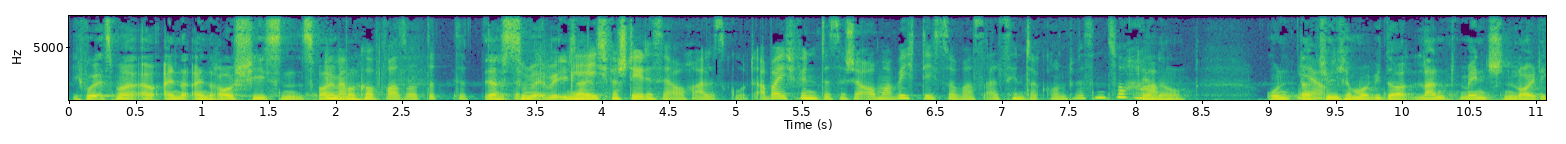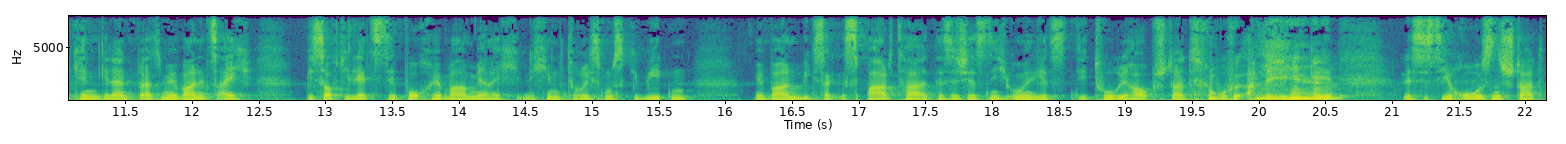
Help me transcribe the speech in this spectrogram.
Ich wollte jetzt mal äh, einen, einen rausschießen. Es war in meinem einfach, Kopf war so. Ja, es dit, tut mir wirklich nee, leid. ich verstehe das ja auch alles gut. Aber ich finde, das ist ja auch mal wichtig, sowas als Hintergrundwissen zu haben. Genau. Und Ja. natürlich haben wir wieder Land, Menschen, Leute kennengelernt. Also wir waren jetzt eigentlich, bis auf die letzte Woche, waren wir eigentlich nicht in Tourismusgebieten. Wir waren, wie gesagt, Sparta. Das ist jetzt nicht unbedingt jetzt die Touri-Hauptstadt, wo alle hingehen. Das ist die Rosenstadt.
